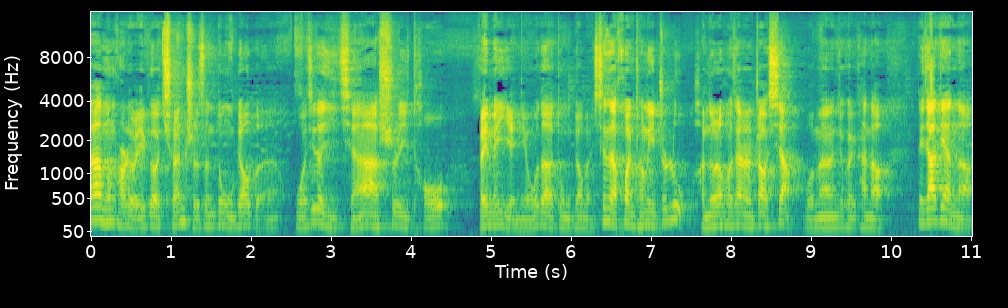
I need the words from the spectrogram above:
它家门口有一个全尺寸动物标本，我记得以前啊是一头北美野牛的动物标本，现在换成了一只鹿。很多人会在那照相，我们就可以看到那家店呢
